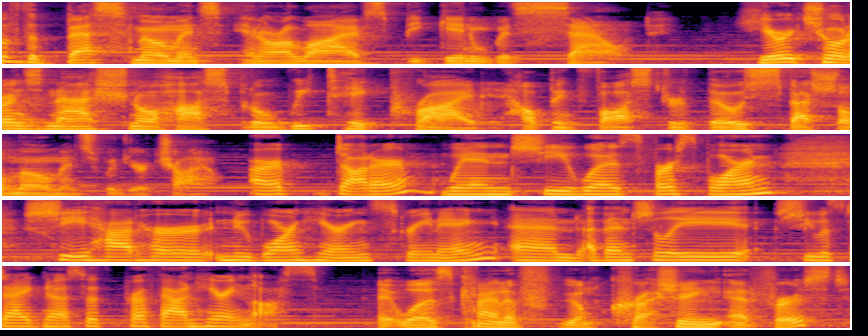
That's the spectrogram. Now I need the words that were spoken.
of the best moments in our lives begin with sound. Here at Children's National Hospital, we take pride in helping foster those special moments with your child. Our daughter, when she was first born, she had her newborn hearing screening, and eventually she was diagnosed with profound hearing loss. It was kind of you know, crushing at first.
